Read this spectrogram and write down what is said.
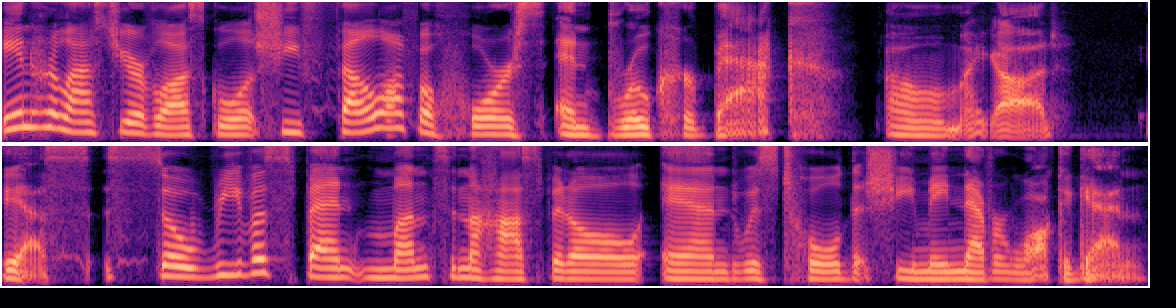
In her last year of law school, she fell off a horse and broke her back. Oh my God. Yes. So Reeva spent months in the hospital and was told that she may never walk again.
